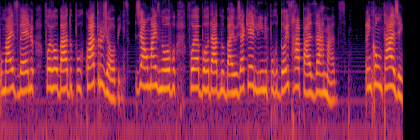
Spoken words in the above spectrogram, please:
O mais velho foi roubado por quatro jovens. Já o mais novo foi abordado no bairro Jaqueline por dois rapazes armados. Em Contagem,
